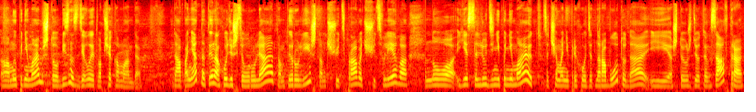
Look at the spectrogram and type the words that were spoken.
а, мы понимаем, что бизнес делает вообще команда. Да, понятно, ты находишься у руля, там ты рулишь, там чуть-чуть справа, чуть-чуть влево, но если люди не понимают, зачем они приходят на работу, да, и что ждет их завтра,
